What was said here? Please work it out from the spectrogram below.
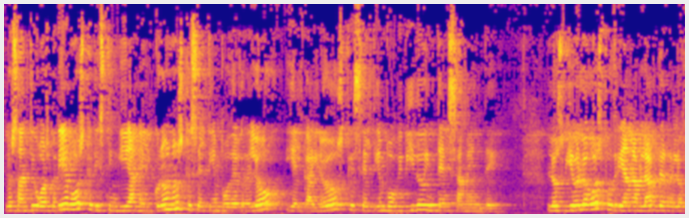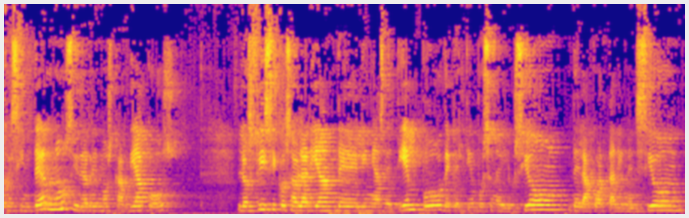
los antiguos griegos que distinguían el cronos, que es el tiempo del reloj, y el kairos, que es el tiempo vivido intensamente. Los biólogos podrían hablar de relojes internos y de ritmos cardíacos. Los físicos hablarían de líneas de tiempo, de que el tiempo es una ilusión, de la cuarta dimensión,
